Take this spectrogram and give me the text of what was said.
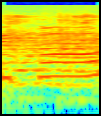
goodbye.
